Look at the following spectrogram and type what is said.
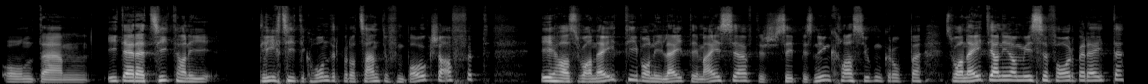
Und ähm, in dieser Zeit habe ich gleichzeitig 100% auf dem Bau gearbeitet. Ich habe das 180, das ich leite im ICF, das ist 7 bis 9 Klasse Jugendgruppe. Das 180 musste ich noch vorbereiten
